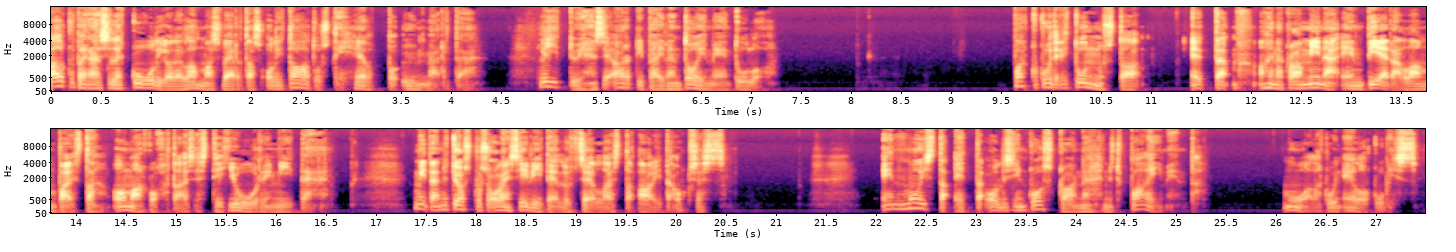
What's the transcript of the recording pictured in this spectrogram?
Alkuperäisille kuulijoille lammasvertaus oli taatusti helppo ymmärtää. Liittyihän se arkipäivän toimeen tuloon. Pakko kuitenkin tunnustaa, että ainakaan minä en tiedä lampaista omakohtaisesti juuri mitään. Mitä nyt joskus olen silitellyt sellaista aitauksessa. En muista, että olisin koskaan nähnyt paimenta muualla kuin elokuvissa.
